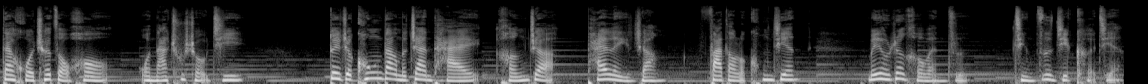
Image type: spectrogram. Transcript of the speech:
待火车走后，我拿出手机，对着空荡的站台横着拍了一张，发到了空间，没有任何文字，仅自己可见。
